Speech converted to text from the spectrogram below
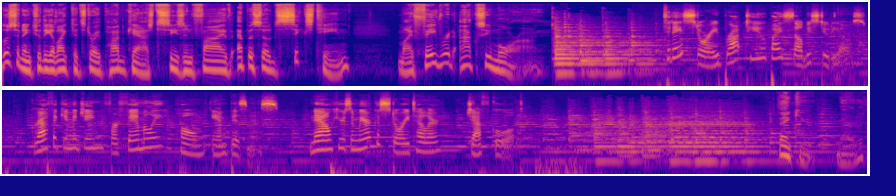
listening to the I Like That Story Podcast, Season 5, Episode 16 My Favorite Oxymoron. Today's story brought to you by Selby Studios, graphic imaging for family, home, and business. Now, here's America's storyteller, Jeff Gould. Thank you, Meredith.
